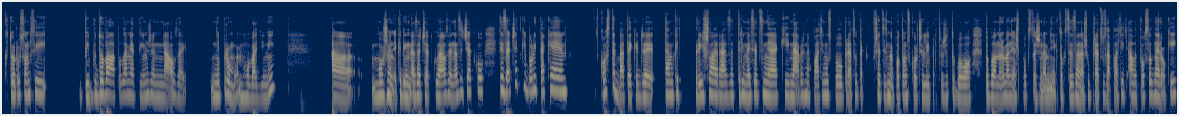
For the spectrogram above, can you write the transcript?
ktorú som si vybudovala podľa mňa tým, že naozaj nepromujem hovadiny, a možno niekedy na začiatku, naozaj na začiatku, tie začiatky boli také kostrbaté, keďže tam, keď prišla raz za tri mesiace nejaký návrh na platenú spoluprácu, tak všetci sme potom skočili, pretože to, bolo, to bola normálne až podsta, že nám niekto chce za našu prácu zaplatiť, ale posledné roky,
